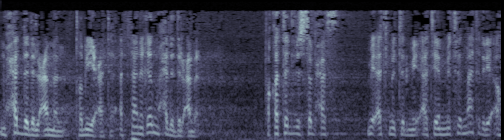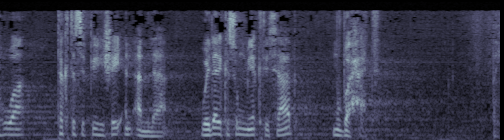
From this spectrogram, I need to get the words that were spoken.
محدد العمل طبيعته الثاني غير محدد العمل. فقد تجلس تبحث مئة متر مئتين متر ما تدري أهو تكتسب فيه شيئا أم لا. ولذلك سمي اكتساب مباحات. طيب.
